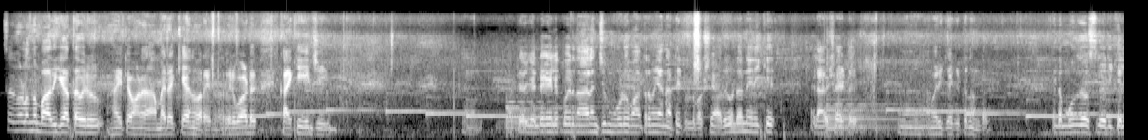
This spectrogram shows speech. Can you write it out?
അസുഖങ്ങളൊന്നും ബാധിക്കാത്ത ഒരു ഐറ്റമാണ് അമരക്ക എന്ന് പറയുന്നത്. ഒരുപാട് കായ്ക്കുകയും ചെയ്യും. എന്റെ കയ്യിൽ ഇപ്പോൾ ഒരു നാലഞ്ച് മൂട് മാത്രമേ ഞാൻ നട്ടിട്ടുള്ളൂ. പക്ഷേ അതുകൊണ്ട് തന്നെ എനിക്ക് ലാവശ്യമായിട്ട് അമരിക്ക കിട്ടുന്നുണ്ട്. എന്റെ മൂന്ന് ദിവസത്തിലൊരിക്കൽ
